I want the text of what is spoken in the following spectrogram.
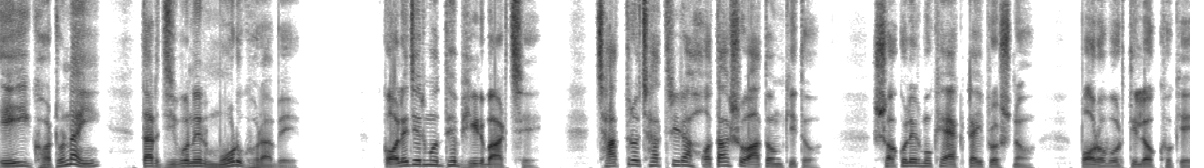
এই ঘটনাই তার জীবনের মোড় ঘোরাবে। কলেজের মধ্যে ভিড় বাড়ছে। ছাত্রছাত্রীরা হতাশ ও আতঙ্কিত। সকলের মুখে একটাই প্রশ্ন, পরবর্তী লক্ষ্যকে।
